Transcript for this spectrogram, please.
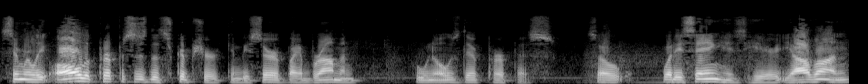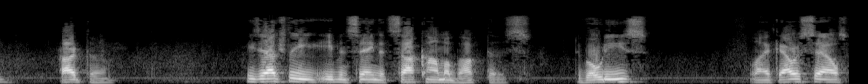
Similarly, all the purposes of the scripture can be served by a Brahman who knows their purpose. So, what he's saying is here, Yavan, Artha, he's actually even saying that Sakama Bhaktas, devotees like ourselves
